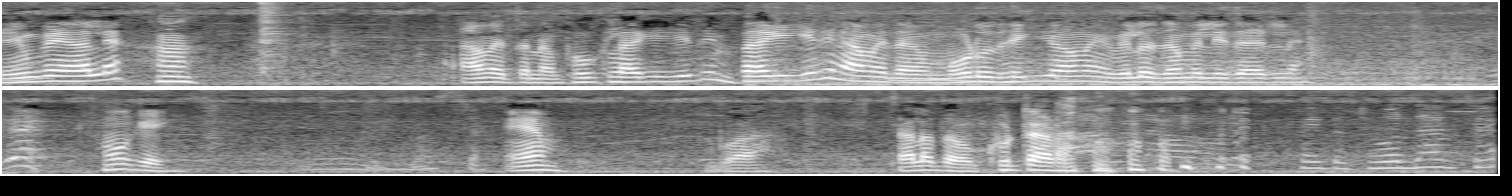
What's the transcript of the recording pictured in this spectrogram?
એમ કઈ હાલે? હા. આમે તને ભૂખ લાગી ગઈ હતી ને? લાગી ગઈ હતી ને? અમે તમે મોડું થઈ ગયું અમે વેલો જમી લીધા એટલે. શું કે? એમ? વાહ. ચાલો તો ખૂટાડો. તો જોરદાર છે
